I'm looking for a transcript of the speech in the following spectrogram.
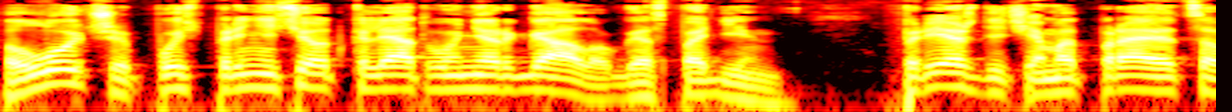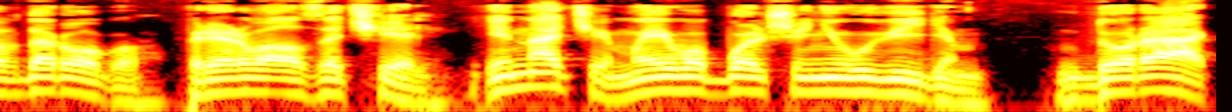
Лучше пусть принесет клятву Нергалу, господин, прежде чем отправиться в дорогу», — прервал Зачель. «Иначе мы его больше не увидим». «Дурак!»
